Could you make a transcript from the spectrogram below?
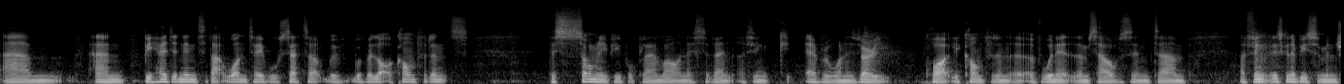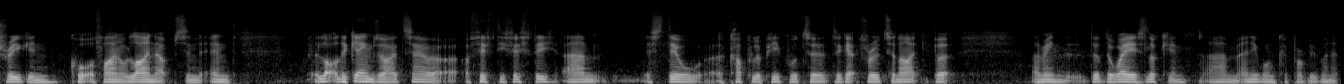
um, and be heading into that one table setup with, with a lot of confidence. There's so many people playing well in this event. I think everyone is very quietly confident of winning it themselves, and um, I think there's going to be some intriguing quarter-final lineups, and and a lot of the games I'd say are 50-50. Um, there's still a couple of people to, to get through tonight, but I mean the the way it's looking, um, anyone could probably win it.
